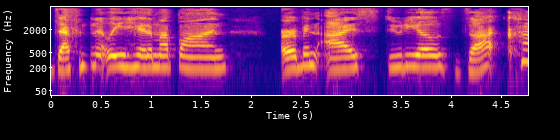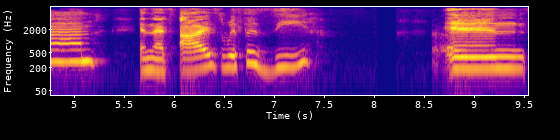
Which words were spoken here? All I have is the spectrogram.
definitely hit him up on urbaneyezstudios.com and that's eyes with a Z and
